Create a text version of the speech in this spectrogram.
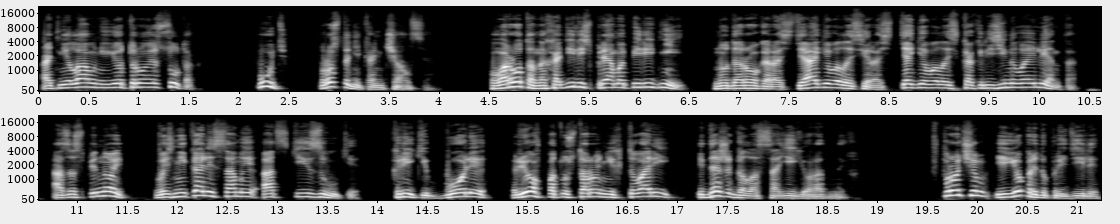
отняла у нее трое суток. Путь просто не кончался. Ворота находились прямо перед ней, но дорога растягивалась и растягивалась, как резиновая лента, а за спиной возникали самые адские звуки – крики боли, рев потусторонних тварей и даже голоса ее родных. Впрочем, ее предупредили.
